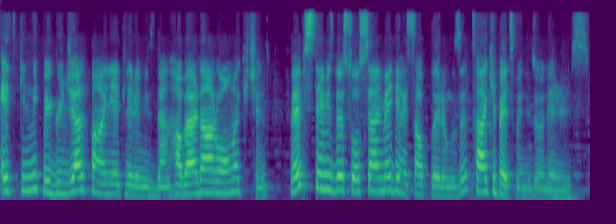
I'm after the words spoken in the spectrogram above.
etkinlik ve güncel faaliyetlerimizden haberdar olmak için web sitemiz ve sosyal medya hesaplarımızı takip etmenizi öneririz.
